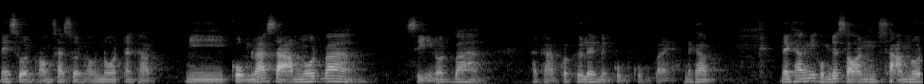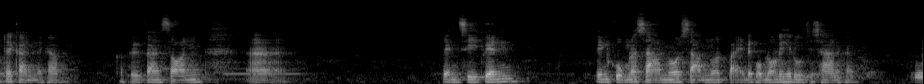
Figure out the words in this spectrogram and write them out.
ในส่วนของสัดส่วนของโน้ตนะครับ มีกลุ่มละ 3 โน้ตบ้าง 4 โน้ตบ้างนะครับ ก็คือเล่นเป็นกลุ่มๆไปนะครับ ในครั้งนี้ผมจะสอน 3 โน้ตด้วยกันนะครับ ก็คือการสอนอเป็นซีเควนต์เป็นกลุ่มละ 3 โน้ต 3 โน้ตไป เดี๋ยวผมลองเล่นให้ดูช้าๆนะครับ นะ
